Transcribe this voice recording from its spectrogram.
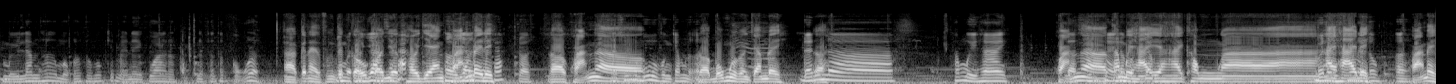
15 tháng 11 năm 2021 cái mẹ này qua rồi này thanh toán cũ rồi À cái này là phân tích cũ coi như khác. thời gian Thời khoảng gian đây đi. khác. rồi Rồi khoảng nó ờ, xuống 40 phần trăm nữa rồi 40% đi. đến Rồi, à, tháng 12 khoảng là xuống tháng 12 25%. 2022 đi. À, Khoảng đi.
